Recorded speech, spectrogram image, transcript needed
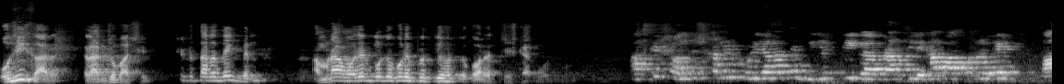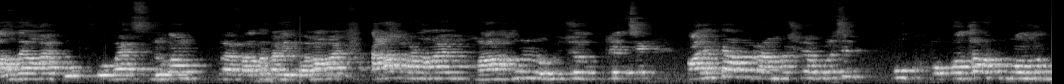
অধিকার রাজ্যবাসীর। সেটা তারা দেখবেন। আমরা আমাদের মতো করে প্রতিহত করার চেষ্টা করব। আজকে সন্দেশখালীর কুড়িগ্রামে বিজেপি প্রার্থী লেখা পাত্রকে বাধা দেওয়া হয় গোব্যাক স্লোগান মানে বলা হয় তারা করা হয় মারধরের অভিযোগ উঠেছে। পাল্টা আবার গ্রামবাসীরা বলেছেন কথা মন্তব্য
